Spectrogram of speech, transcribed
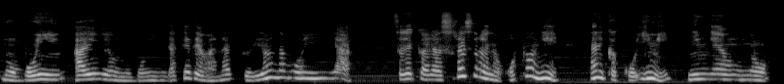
もう母音、あいうえおの母音だけではなく、いろんな母音やそれからそれぞれの音に何かこう意味、人間の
